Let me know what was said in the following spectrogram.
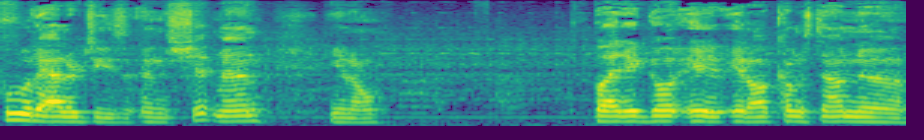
food allergies and shit, man. You know. But it go it, it all comes down to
